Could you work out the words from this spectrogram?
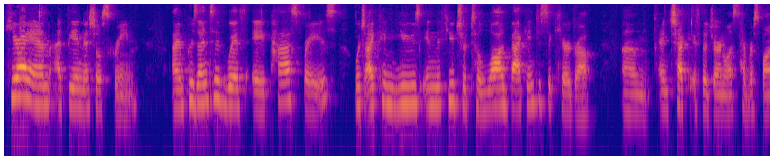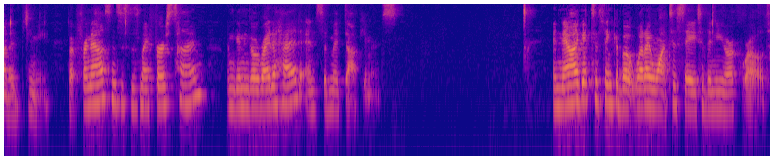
Here I am at the initial screen. I'm presented with a passphrase, which I can use in the future to log back into SecureDrop um, and check if the journalists have responded to me. But for now, since this is my first time, I'm gonna go right ahead and submit documents. And now I get to think about what I want to say to the New York world.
